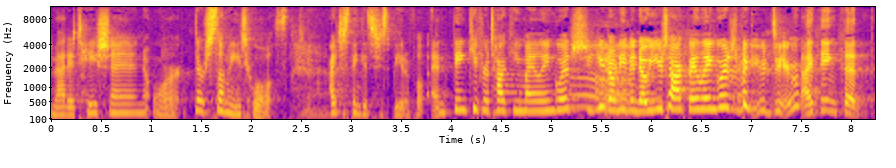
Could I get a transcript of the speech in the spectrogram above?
meditation or there's so many tools. I just think it's just beautiful. And thank you for talking my language. You don't even know you talk my language, but you do. I think that,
